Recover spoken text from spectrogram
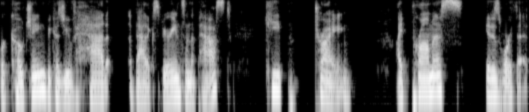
or coaching because you've had a bad experience in the past, keep trying. I promise it is worth it.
